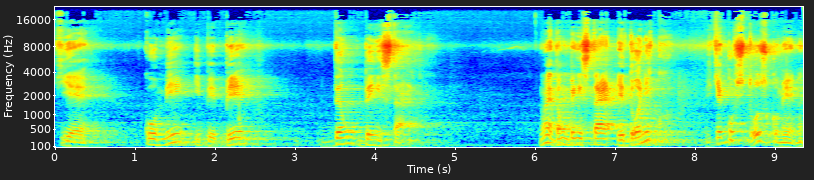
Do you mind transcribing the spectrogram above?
que é comer e beber dão bem-estar. Não é? Dão bem-estar hedônico, e que é gostoso comer, né?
